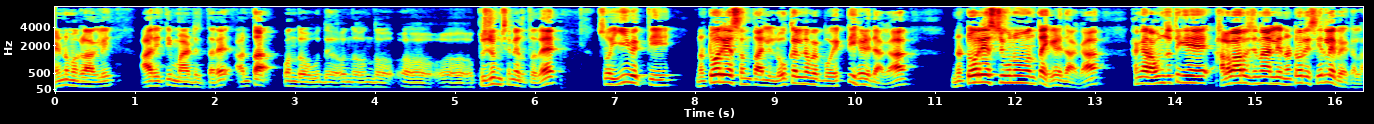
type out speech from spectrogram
ಹೆಣ್ಣು ಮಗಳಾಗಲಿ ಆ ರೀತಿ ಮಾಡಿರ್ತಾರೆ ಅಂತ ಒಂದು ಉದ್, ಒಂದು ಒಂದು ಪ್ರಿಜುಮ್ಷನ್ ಇರ್ತದೆ. ಸೊ ಈ ವ್ಯಕ್ತಿ ನಟೋರಿಯಸ್ ಅಂತ ಅಲ್ಲಿ ಲೋಕಲ್ನ ಒಬ್ಬ ವ್ಯಕ್ತಿ ಹೇಳಿದಾಗ ನಟೋರಿಯಸ್ ಇವನು ಅಂತ ಹೇಳಿದಾಗ, ಹಂಗಾರೆ ಅವನ ಜೊತೆಗೆ ಹಲವಾರು ಜನ ಅಲ್ಲಿ ನಟೋರಿಯಸ್ ಇರಲೇಬೇಕಲ್ಲ.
